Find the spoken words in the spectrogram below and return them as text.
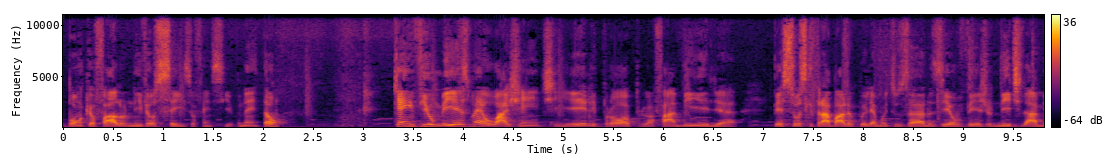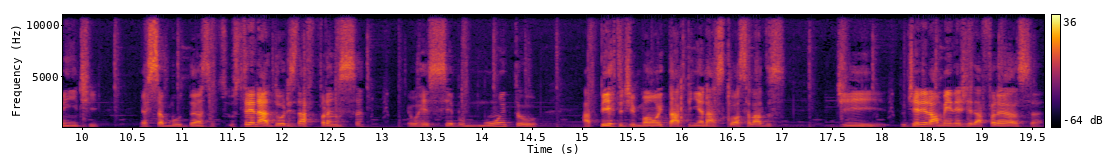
bom que eu falo, nível 6 ofensivo, né? Então, quem viu mesmo é o agente, ele próprio, a família, pessoas que trabalham com ele há muitos anos. Eu vejo nitidamente essa mudança. Os treinadores da França, eu recebo muito aperto de mão e tapinha nas costas lá dos, de, do general manager da França,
